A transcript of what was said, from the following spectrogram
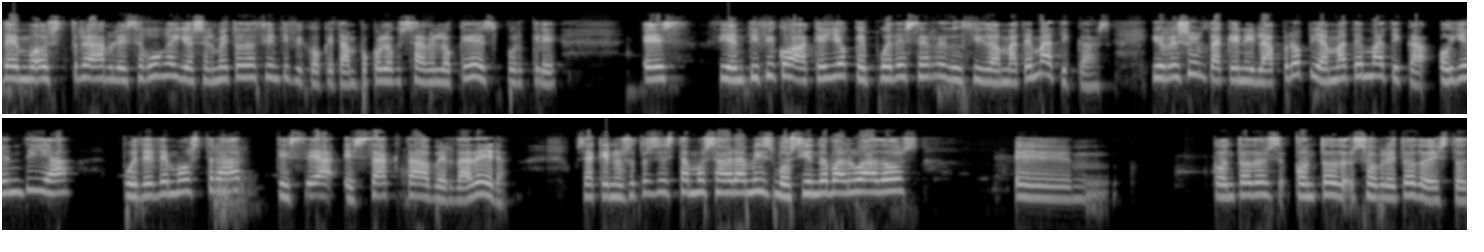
demostrable, según ellos, el método científico, que tampoco lo saben lo que es, porque es científico aquello que puede ser reducido a matemáticas. Y resulta que ni la propia matemática hoy en día puede demostrar que sea exacta o verdadera. O sea que nosotros estamos ahora mismo siendo evaluados eh, con todos, con todo, sobre todo esto.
